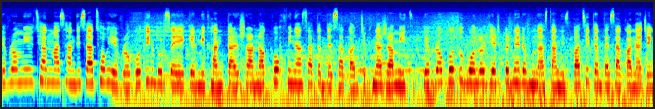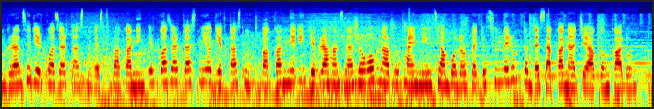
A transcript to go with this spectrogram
Եվրոմիության մաս հանդիսացող Եվրոգոտին դուրս է եկել մի քանի տարի շարունակվող ֆինանսատնտեսական ճգնաժամից։ Եվրոգոտու բոլոր երկրները Հունաստանից բացի տնտեսական աճ են գրանցել 2016 թվականին, 2017 եւ 18 թվականներին Եվրահանձնաժողովն արժութային միության բոլոր պետություններում տնտեսական աճ է ակնկալում։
